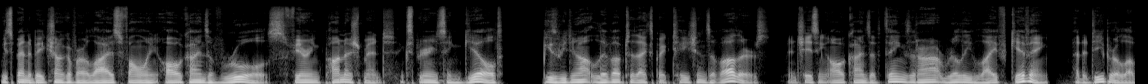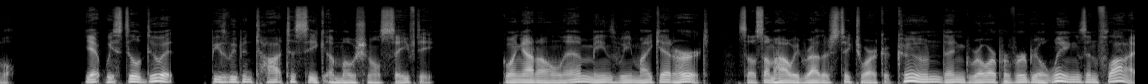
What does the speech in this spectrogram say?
We spend a big chunk of our lives following all kinds of rules, fearing punishment, experiencing guilt, because we do not live up to the expectations of others, and chasing all kinds of things that are not really life giving at a deeper level. Yet we still do it because we've been taught to seek emotional safety. Going out on a limb means we might get hurt, so somehow we'd rather stick to our cocoon than grow our proverbial wings and fly.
